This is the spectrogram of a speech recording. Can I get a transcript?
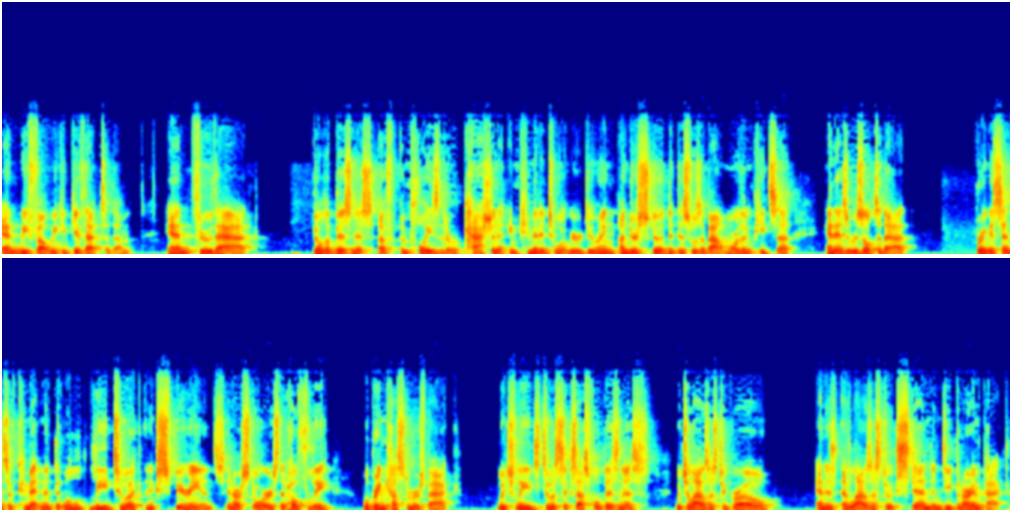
And we felt we could give that to them. And through that build a business of employees that are passionate and committed to what we were doing understood that this was about more than pizza. And as a result of that bring a sense of commitment that will lead to a, an experience in our stores that hopefully will bring customers back which leads to a successful business which allows us to grow and is, allows us to extend and deepen our impact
